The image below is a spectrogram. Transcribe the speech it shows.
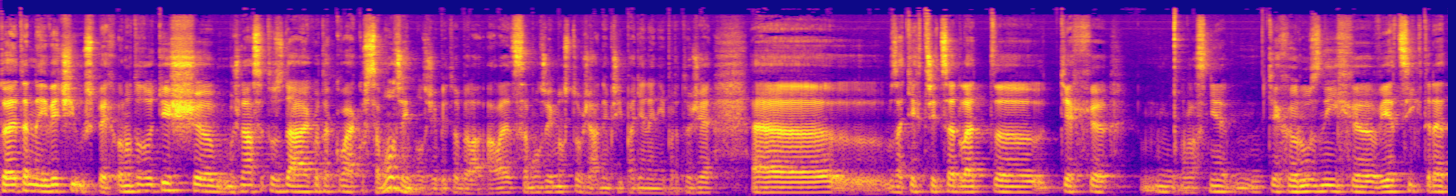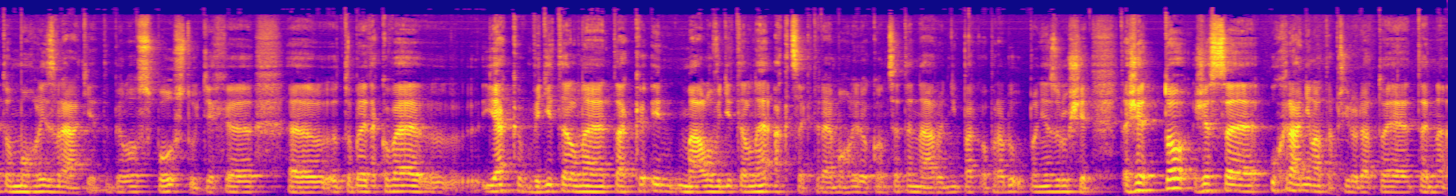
to je ten největší úspěch. Ono to totiž, eh, možná se to zdá jako taková jako samozřejmost, že by to byla, ale samozřejmost to v žádném případě není, protože eh, za těch 30 let těch vlastně těch různých eh, věcí, které to mohly zvrátit. Bylo spoustu těch, eh, eh, to byly takové jak viditelné, tak i málo viditelné akce, které mohly dokonce ten Národní park opravdu úplně zrušit. Takže to, že se uchránila ta příroda, to je ten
